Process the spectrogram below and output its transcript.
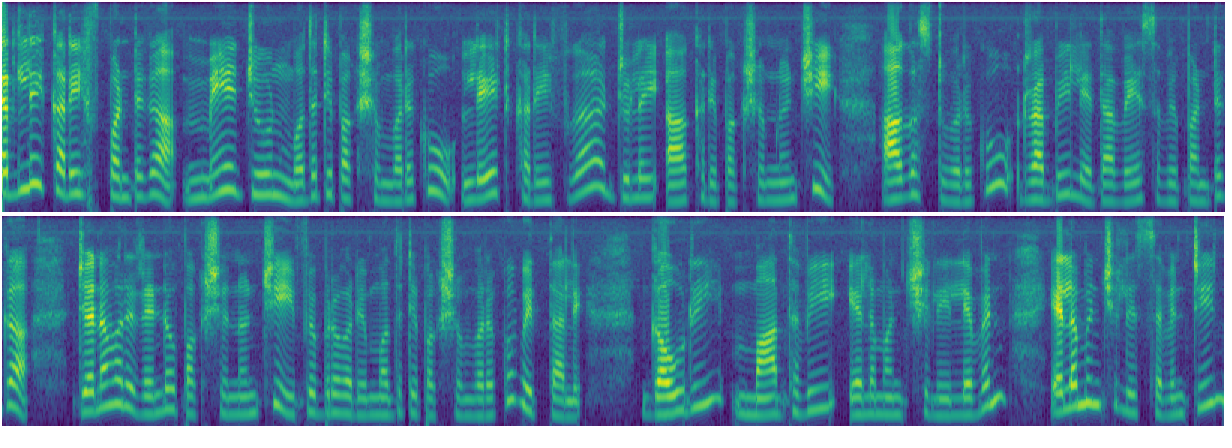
ఎర్లీ ఖరీఫ్ పంటగా మే జూన్ మొదటి పక్షం వరకు లేట్ ఖరీఫ్గా జూలై ఆఖరి పక్షం నుంచి ఆగస్టు వరకు రబీ లేదా వేసవి పంటగా జనవరి రెండో పక్షం నుంచి ఫిబ్రవరి మొదటి పక్షం వరకు విత్తాలి. గౌరీ మాధవి ఎలమంచిలి లెవెన్ ఎలమంచిలి సెవెంటీన్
